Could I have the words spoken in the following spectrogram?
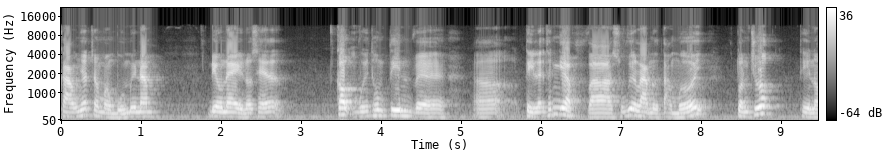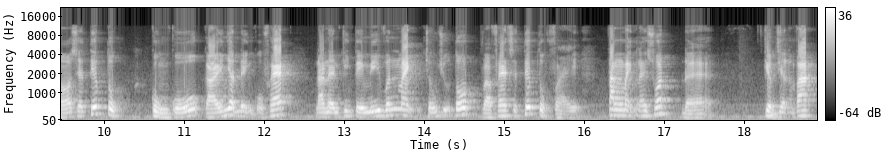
cao nhất trong vòng 40 năm. Điều này nó sẽ cộng với thông tin về uh, tỷ lệ thất nghiệp và số việc làm được tạo mới tuần trước thì nó sẽ tiếp tục củng cố cái nhận định của Fed là nền kinh tế Mỹ vẫn mạnh chống chịu tốt và Fed sẽ tiếp tục phải tăng mạnh lãi suất để kiểm trị lạm phát.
